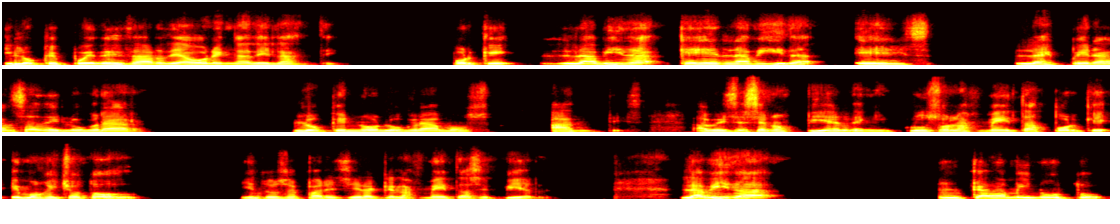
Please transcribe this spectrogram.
y lo que puedes dar de ahora en adelante porque la vida, ¿qué es la vida? Es la esperanza de lograr lo que no logramos antes. A veces se nos pierden incluso las metas porque hemos hecho todo. Y entonces pareciera que las metas se pierden. La vida en cada minuto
